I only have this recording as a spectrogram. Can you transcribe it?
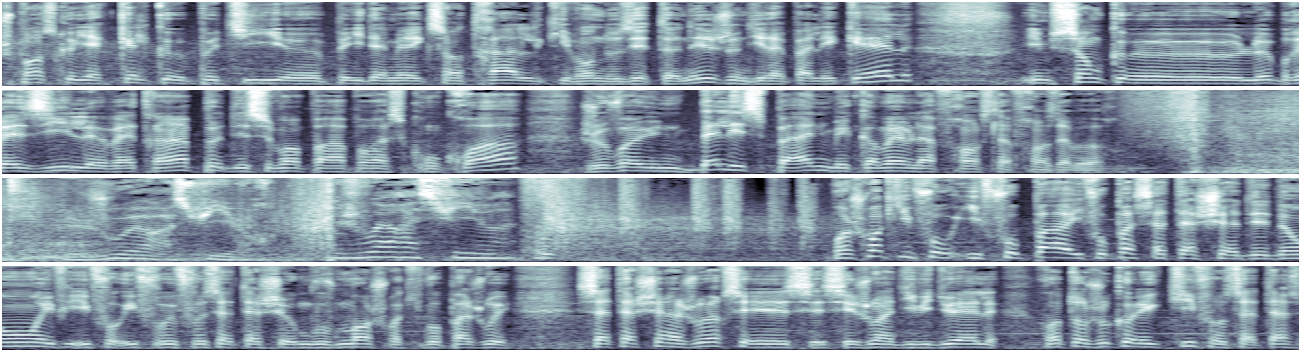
Je pense qu'il y a quelques petits euh, pays d'Amérique centrale qui vont nous étonner, je ne dirais pas lesquels. Il me semble que le Brésil va être un peu décevant par rapport à ce qu'on croit. Je vois une belle Espagne, mais quand même la France, la France d'abord. Le joueur à suivre. Le joueur à suivre. Moi, je crois qu'il faut, il faut pas, il faut pas s'attacher à des noms. Il faut, il faut, il faut s'attacher au mouvement. Je crois qu'il faut pas jouer. S'attacher à un joueur, c'est, c'est, jouer individuel. Quand on joue collectif, on s'attache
